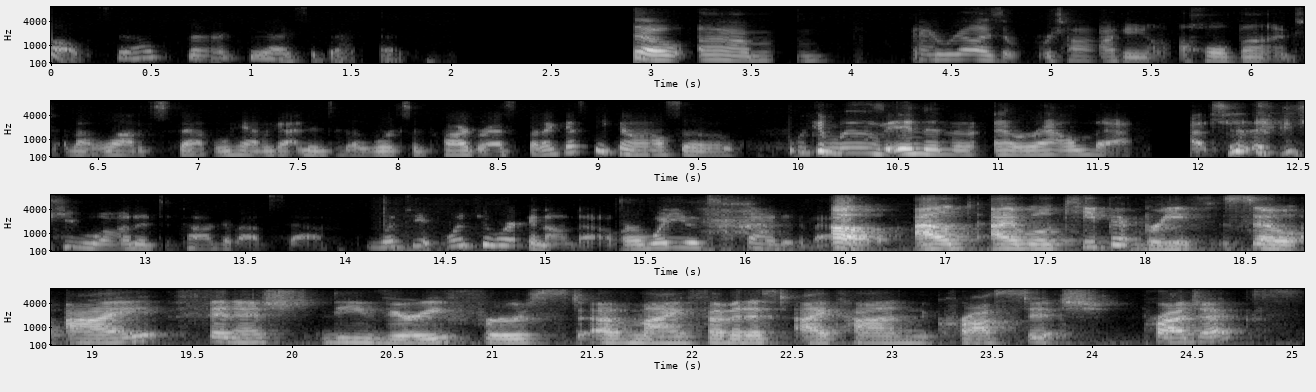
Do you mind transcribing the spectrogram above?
helps. It helps break the ice a bit so um I realize that we're talking a whole bunch about a lot of stuff, and we haven't gotten into the works in progress. But I guess we can also we can move in and around that if you wanted to talk about stuff. What you what you working on though, or what are you excited about? Oh, I'll I will keep it brief. So I finished the very first of my feminist icon cross stitch projects.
